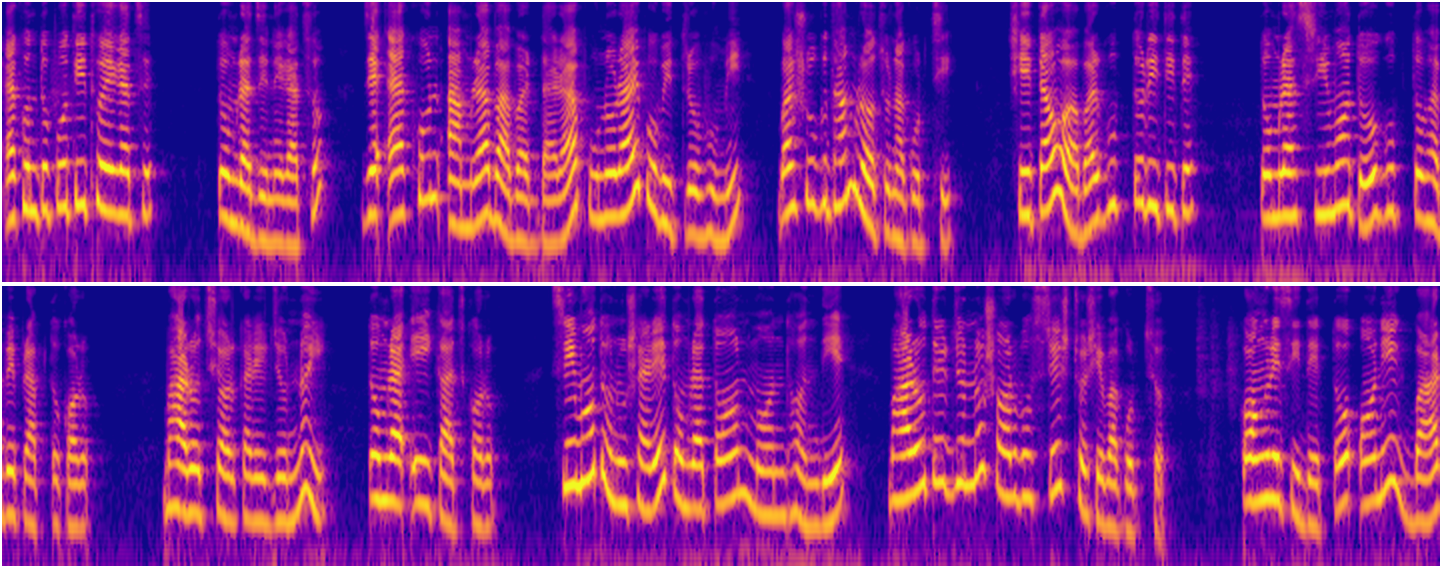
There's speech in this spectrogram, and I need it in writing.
এখন তো পতিত হয়ে গেছে। তোমরা জেনে গেছো যে এখন আমরা বাবার দ্বারা পুনরায় পবিত্র ভূমি বা সুখধাম রচনা করছি। সেটাও আবার গুপ্ত রীতিতে। তোমরা শ্রীমত গুপ্তভাবে প্রাপ্ত করো। ভারত সরকারের জন্যই তোমরা এই কাজ করো। শ্রীমত অনুসারে তোমরা তন, মন, ধন দিয়ে ভারতের জন্য সর্বশ্রেষ্ঠ সেবা করছ। কংগ্রেসিদের তো অনেকবার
